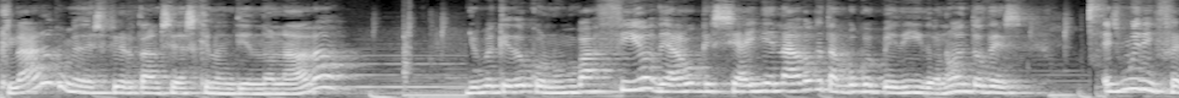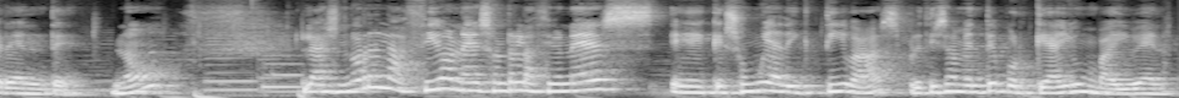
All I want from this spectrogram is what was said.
claro que me despierta ansiedad, es que no entiendo nada. Yo me quedo con un vacío de algo que se ha llenado que tampoco he pedido, ¿no? Entonces, es muy diferente, ¿no? Las no relaciones son relaciones eh, que son muy adictivas precisamente porque hay un vaivén.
